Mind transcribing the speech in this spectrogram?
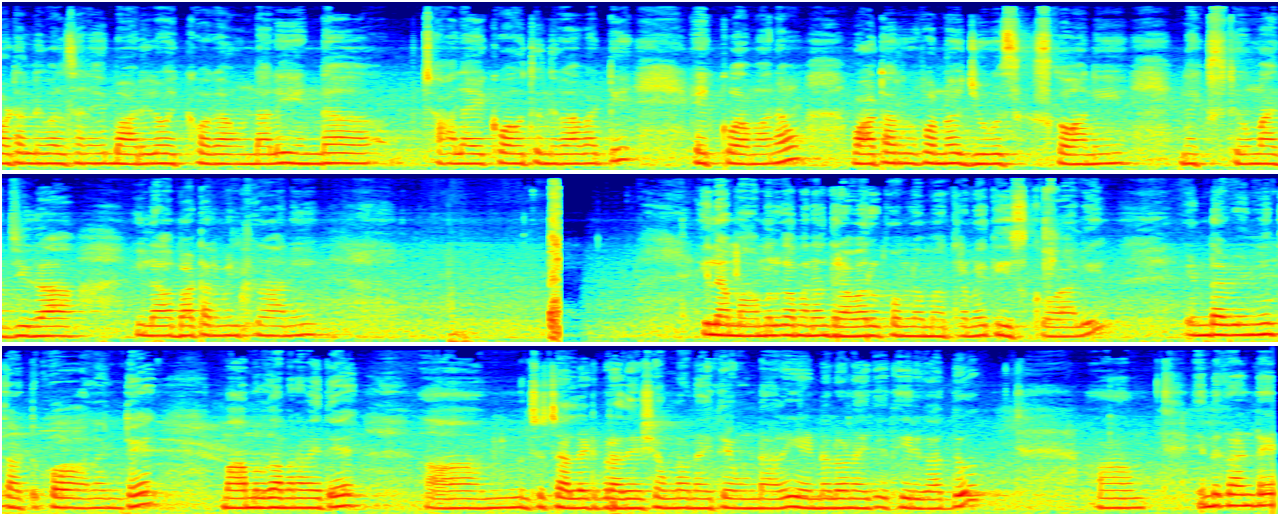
వాటర్ లెవెల్స్ అనేది బాడీలో ఎక్కువగా ఉండాలి. ఎండ చాలా ఎక్కువ అవుతుంది కాబట్టి ఎక్కువ మనం వాటర్ రూపంలో జ్యూస్ కానీ నెక్స్ట్ మజ్జిగ ఇలా బటర్ మిల్క్ కానీ ఇలా మామూలుగా మనం ద్రవ రూపంలో మాత్రమే తీసుకోవాలి. ఎండ వేడిని తట్టుకోవాలంటే మామూలుగా మనమైతే ఆ, చల్లటి ప్రదేశంలోనైతే ఉండాలి ఎండలోనైతే తిరగద్దు. ఎందుకంటే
